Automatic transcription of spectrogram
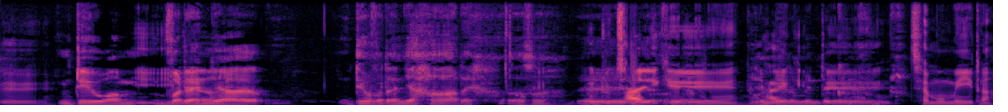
Øh, Men det er jo om, I- hvordan jeg, det er jo, hvordan jeg har det. Altså, men du tager ikke, og- øh, det du har ikke et øh, termometer,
